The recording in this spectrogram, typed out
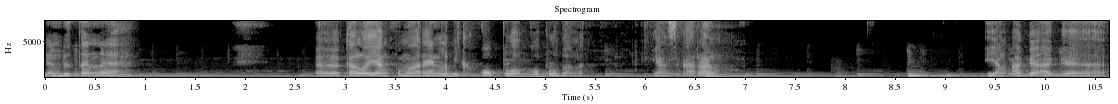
Dangdutan lah. E, kalau yang kemarin lebih ke koplo, koplo banget. Yang sekarang yang agak-agak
